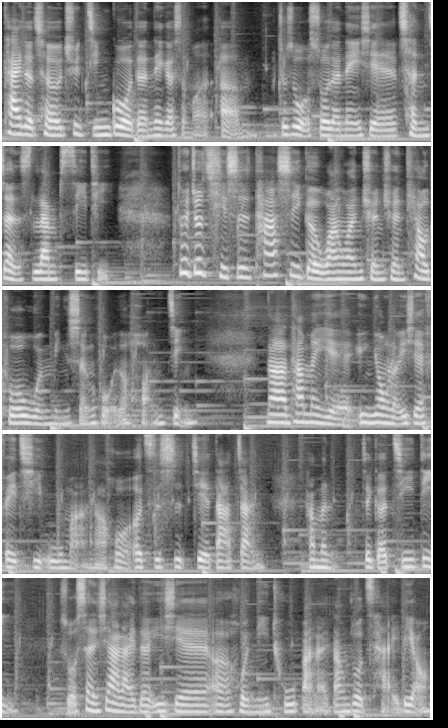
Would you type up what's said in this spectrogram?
开着车去经过的那个什么，嗯，就是我说的那些城镇，slum City。对，就其实它是一个完完全全跳脱文明生活的环境。那他们也运用了一些废弃屋嘛，然后二次世界大战他们这个基地所剩下来的一些呃混凝土板来当做材料，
